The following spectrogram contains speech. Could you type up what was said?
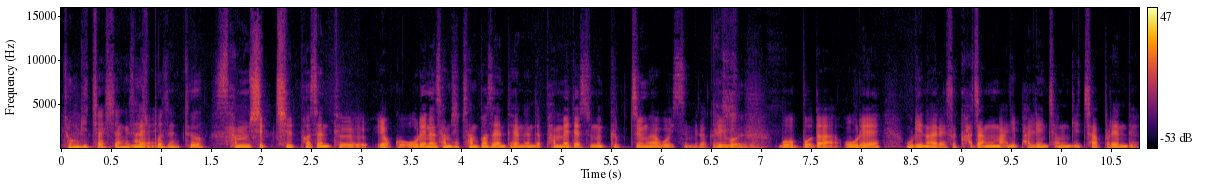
전기차 시장의 네. 40% 37%였고 올해는 33%였는데 판매 대수는 급증하고 있습니다. 그리고 대수는. 무엇보다 올해 우리나라에서 가장 많이 팔린 전기차 브랜드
